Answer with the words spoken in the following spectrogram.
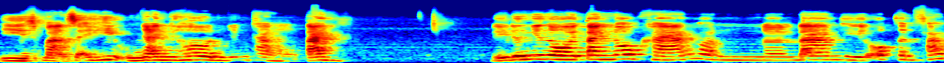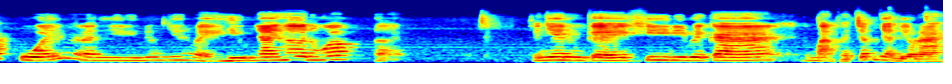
Thì bạn sẽ hiệu nhanh hơn những thằng tanh thì đương nhiên rồi tanh nó ốp kháng còn ờ, đam thì ốp thân pháp cuối là gì đương nhiên phải hiệu nhanh hơn đúng không? Đấy. Tuy nhiên cái khi đi bk ấy, bạn phải chấp nhận điều này.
